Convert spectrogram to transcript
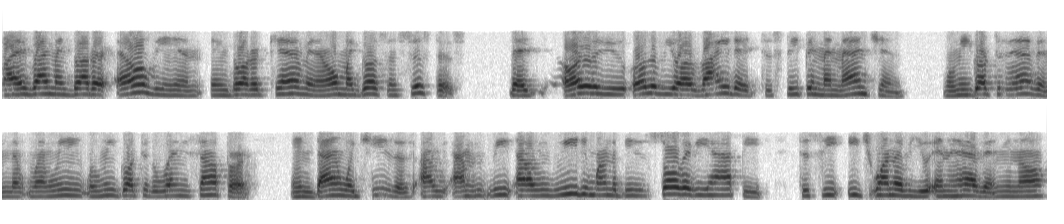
I invite my daughter Elvi and, and daughter Kevin and all my brothers and sisters that all of you all of you are invited to sleep in my mansion when we go to heaven. When we when we go to the wedding supper and dine with Jesus, I I'm re, I really want to be so very happy to see each one of you in heaven. You know,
